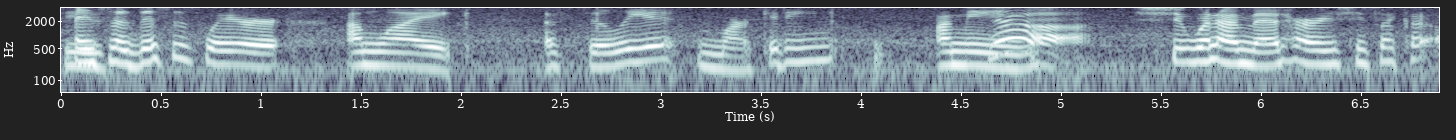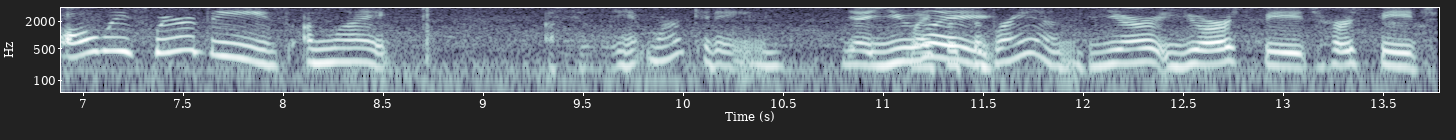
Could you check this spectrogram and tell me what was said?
These. And so this is where I'm like, affiliate marketing. I mean, yeah. She, when I met her and she's like, I always wear these. I'm like, affiliate marketing. Yeah, you like, like with the brands. Your your speech, her speech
